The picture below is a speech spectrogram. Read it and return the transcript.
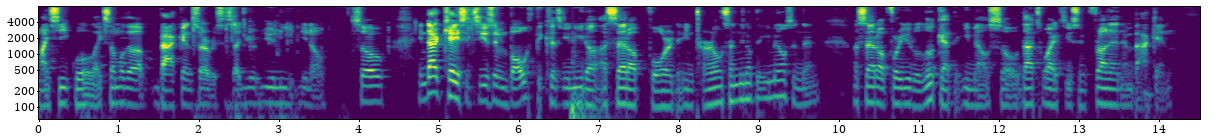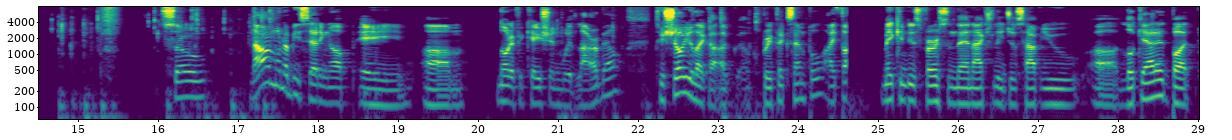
MySQL, like some of the back end services that you you need, you know. So in that case, it's using both because you need a, a setup for the internal sending of the emails, and then a setup for you to look at the emails. So that's why it's using front end and back end. So now I'm gonna be setting up a um, notification with Laravel to show you like a, a, brief example. I thought making this first and then actually just have you uh, look at it, but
